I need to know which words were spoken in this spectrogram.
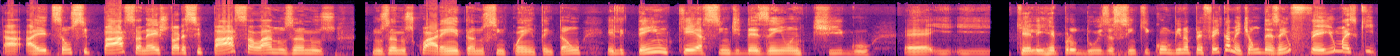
a, a edição se passa, né? A história se passa lá nos anos nos anos 40, anos 50. Então, ele tem um quê, assim, de desenho antigo é, e, e, que ele reproduz, assim, que combina perfeitamente. É um desenho feio, mas que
